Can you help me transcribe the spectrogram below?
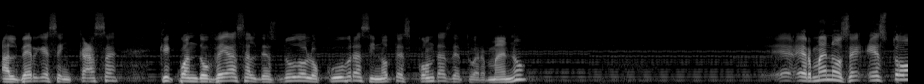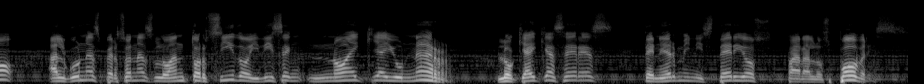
albergues en casa, que cuando veas al desnudo lo cubras y no te escondas de tu hermano? Eh, hermanos, eh, esto algunas personas lo han torcido y dicen, no hay que ayunar, lo que hay que hacer es tener ministerios para los pobres.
